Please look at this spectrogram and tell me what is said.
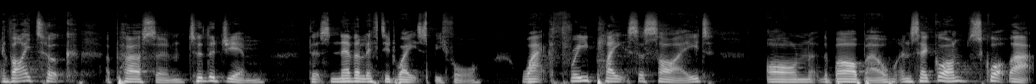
If I took a person to the gym that's never lifted weights before, whack three plates aside on the barbell and say, go on, squat that.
